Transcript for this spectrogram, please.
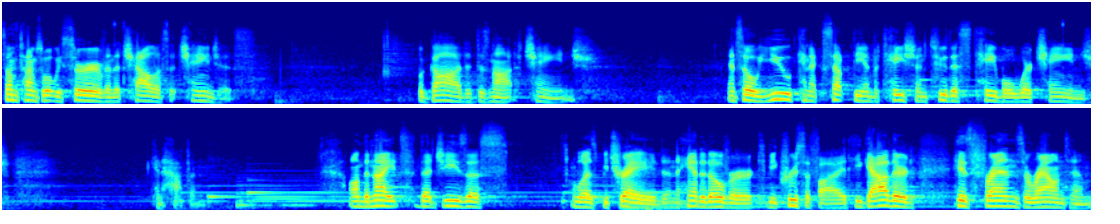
Sometimes what we serve in the chalice, it changes. But God does not change. And so you can accept the invitation to this table where change can happen. On the night that Jesus was betrayed and handed over to be crucified, he gathered his friends around him.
